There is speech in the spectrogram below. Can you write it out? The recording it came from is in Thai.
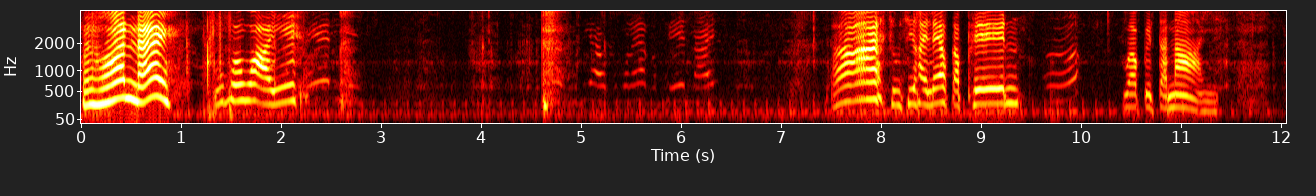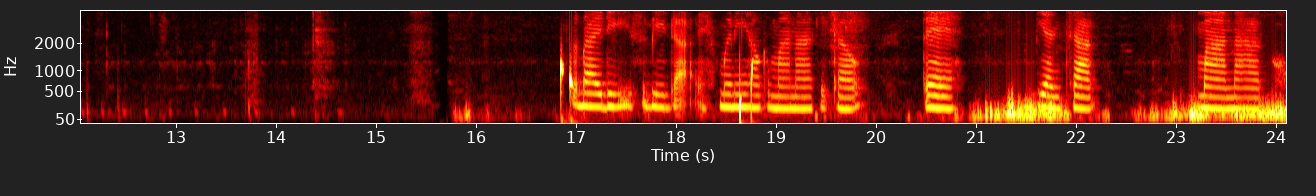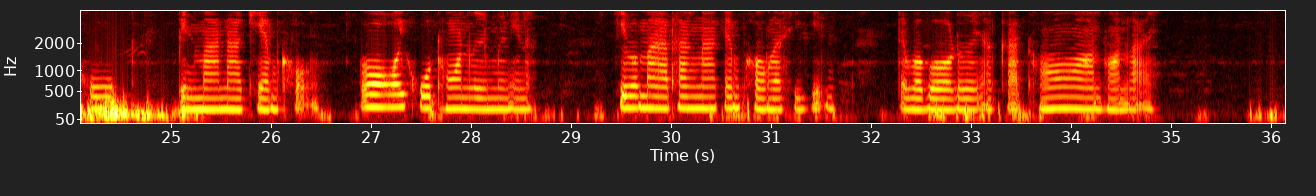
มันฮ้อนได้กูบ่ไหวอ้ายชูชีให้แล้วกับเพนว่าเป็นตาหนายสบายดีสบีได้เมื่อนี้เฮาก็มานาคือเก่าแต่เปลี่ยนจากมานาโคกเป็นมานาแคมของโอ้ยโคตรฮ้อนเลยมื้อนี้นะ คิดว่ามาทางนาแคมของละสิเย็น แต่ว่าบ่เลยอากาศร้อนร้อนหลาย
